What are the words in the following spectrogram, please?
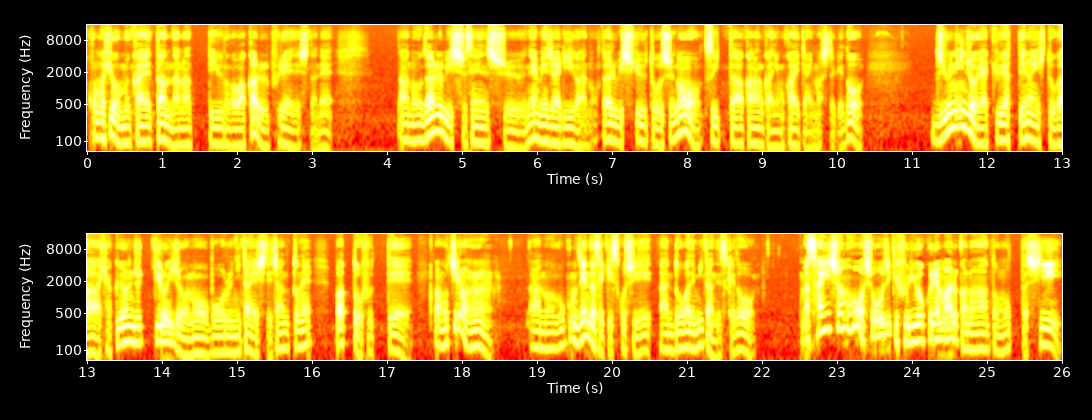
この日を迎えたんだなっていうのが分かるプレーでしたね。あのダルビッシュ選手ねメジャーリーガーのダルビッシュ有投手のツイッターかなんかにも書いてありましたけど10年以上野球やってない人が140キロ以上のボールに対してちゃんとねバットを振って、まあ、もちろんあの僕も全打席少しあの動画で見たんですけど、まあ、最初の方は正直振り遅れもあるかなと思ったし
